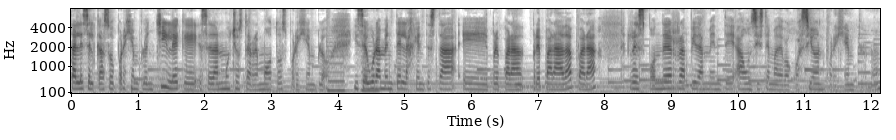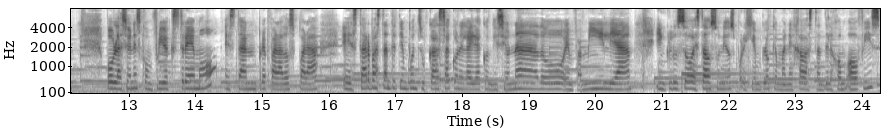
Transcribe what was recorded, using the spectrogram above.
tal es el caso, por ejemplo, en Chile, que se dan muchos terremotos, por ejemplo, y seguramente la gente está eh, preparada para responder rápidamente a un sistema de evacuación, por ejemplo, ¿no? Poblaciones con frío extremo están preparados para estar bastante tiempo en su casa con el aire acondicionado, en familia, incluso Estados Unidos, por ejemplo, que maneja bastante el home office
